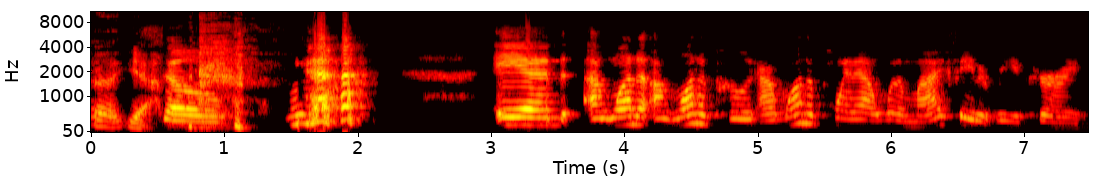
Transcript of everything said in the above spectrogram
Uh, yeah. So, and I want to. I want to put. I want to point out one of my favorite reoccurring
